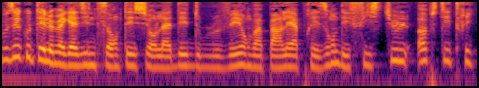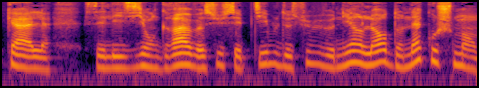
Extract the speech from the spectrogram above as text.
vous écoutez le magazine Santé sur la DW. On va parler à présent des fistules obstétricales, ces lésions graves susceptibles de subvenir lors d'un accouchement.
